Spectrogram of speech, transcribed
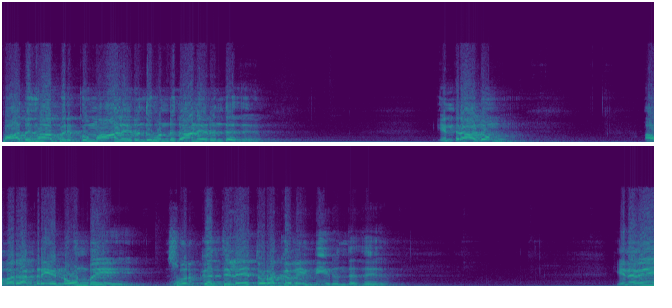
பாதுகாப்பிற்கும் ஆள் இருந்து கொண்டுதான் இருந்தது. என்றாலும் அவர் அன்றைய நோன்பை சொர்க்கத்திலே துறக்க வேண்டி இருந்தது எனவே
